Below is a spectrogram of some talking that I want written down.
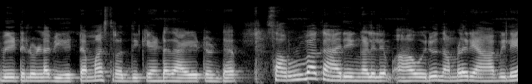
വീട്ടിലുള്ള വീട്ടമ്മ ശ്രദ്ധിക്കേണ്ടതായിട്ടുണ്ട്. സർവ കാര്യങ്ങളിലും ആ ഒരു നമ്മൾ രാവിലെ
